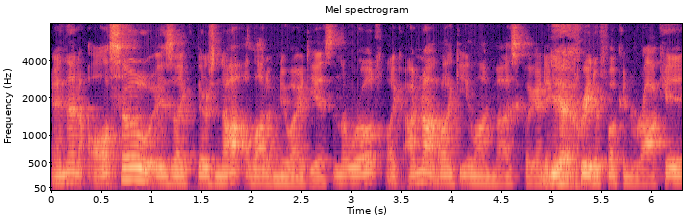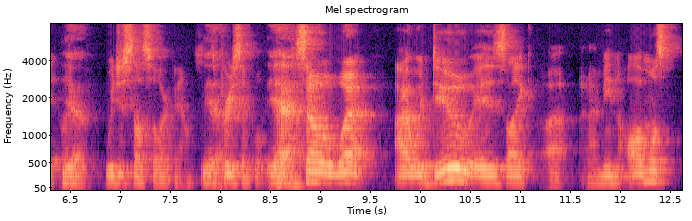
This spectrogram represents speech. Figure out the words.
And then also is like there's not a lot of new ideas in the world. Like I'm not like Elon Musk. Like I didn't Yeah. create a fucking rocket. Like, Yeah. We just sell solar panels. Yeah. It's pretty simple. Yeah. So what I would do is like, uh, I mean, almost,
